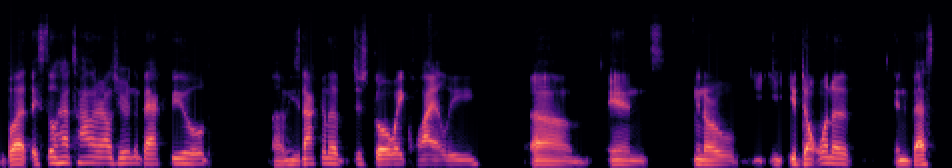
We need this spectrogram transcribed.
but they still have Tyler Allgeier in the backfield. Um, he's not going to just go away quietly. Um, and you know, you, you don't want to invest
